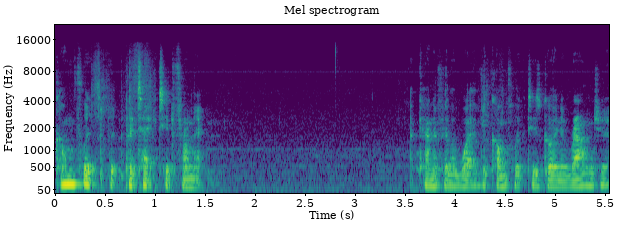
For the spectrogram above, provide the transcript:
Conflict, but protected from it. I kind of feel like whatever conflict is going around you,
